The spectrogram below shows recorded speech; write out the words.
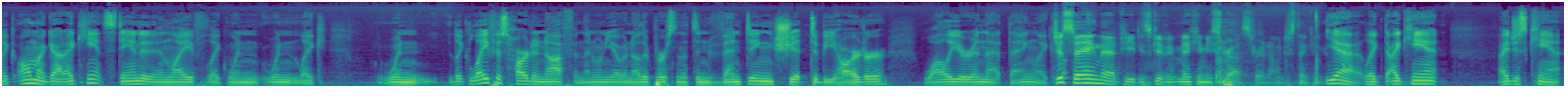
Like oh my god, I can't stand it in life. Like when when like when like life is hard enough, and then when you have another person that's inventing shit to be harder while you're in that thing, like Just saying that, Pete, is giving making me stressed right now. i'm Just thinking. yeah, like I can't. I just can't.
